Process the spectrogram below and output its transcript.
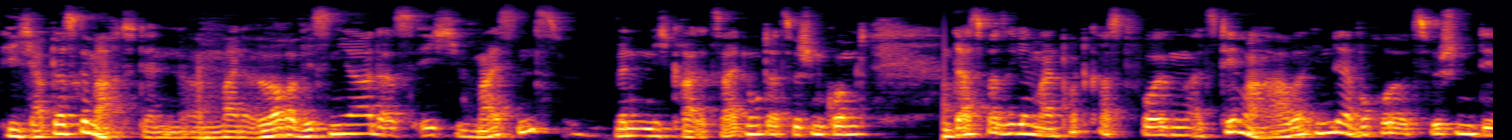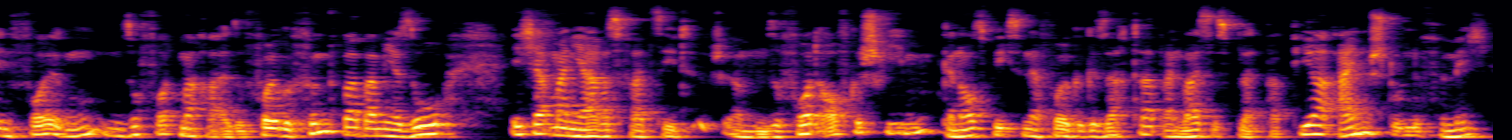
Ich habe das gemacht, denn äh, meine Hörer wissen ja, dass ich meistens, wenn nicht gerade Zeitnot dazwischen kommt, das, was ich in meinen Podcast-Folgen als Thema habe, in der Woche zwischen den Folgen sofort mache. Also Folge 5 war bei mir so, ich habe mein Jahresfazit ähm, sofort aufgeschrieben, genauso wie ich es in der Folge gesagt habe, ein weißes Blatt Papier, eine Stunde für mich.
